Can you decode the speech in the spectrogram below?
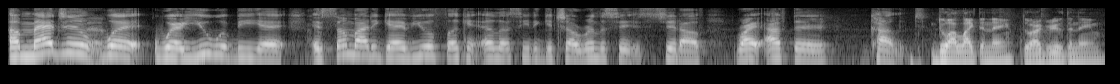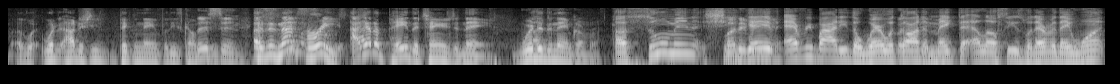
Imagine Yeah. what where you would be at if somebody gave you a fucking LLC to get your real estate shit off right after college. Do I like the name? Do I agree with the name? Uh, What, what, how did she pick the name for these companies? Listen, because it's not free. what- I gotta pay to change the name. Where did the name come from? Assuming she But gave you- everybody the wherewithal but to if make the LLCs whatever they want,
